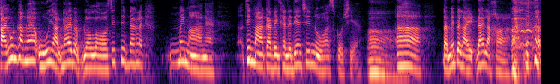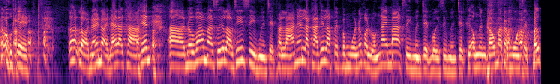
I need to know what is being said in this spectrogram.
ขายหุ้นครั้งแรกอู้อยากได้แบบรอๆซิตี้แบงค์อะไรไม่มาไงที่มากลายเป็นแคนาเดียนชื่อ Nova Scotia อ่าอ่าแต่ไม่เป็นไรได้ราคา โอเค ก็หล่อน้อยหน่อยได้ราคาเช่นโนวามาซื้อเราที่ 47,000 ล้านเช่นราคาที่เราไปประมูลนครหลวงง่ายมาก 47,000บวกอีก47,000 คือเอาเงินเขามาประมูลเสร็จปุ๊บ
